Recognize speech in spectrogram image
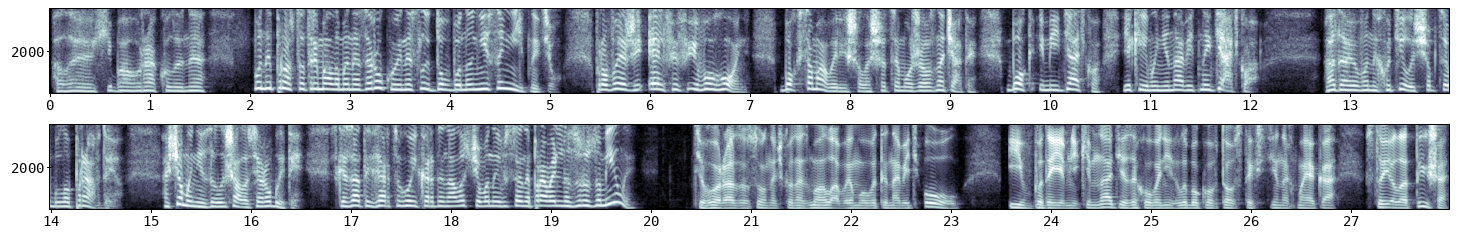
Але хіба оракули не. Вони просто тримали мене за руку і несли довбану нісенітницю про вежі ельфів і вогонь. Бог сама вирішила, що це може означати. Бог і мій дядько, який мені навіть не дядько. Гадаю, вони хотіли, щоб це було правдою. А що мені залишалося робити? Сказати герцогу і кардиналу, що вони все неправильно зрозуміли? Цього разу сонечко не змогла вимовити навіть оу, і в потаємній кімнаті, захованій глибоко в товстих стінах маяка, стояла тиша,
